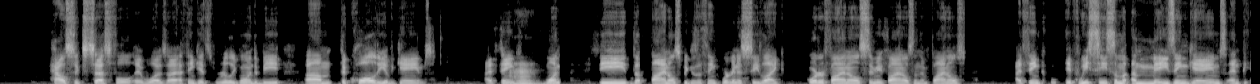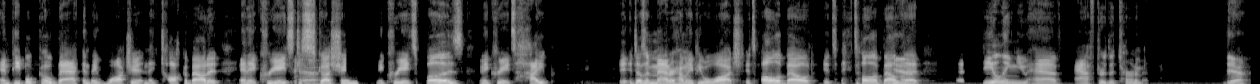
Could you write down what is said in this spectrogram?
how successful it was. I, I think it's really going to be um, the quality of games. I think mm-hmm. once we see the finals, because I think we're going to see like quarterfinals, semifinals, and then finals. I think if we see some amazing games and and people go back and they watch it and they talk about it and it creates yeah. discussion, it creates buzz and it creates hype. It, it, doesn't matter how many people watched. It's all about it's it's all about yeah. that that feeling you have after the tournament. Yeah.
